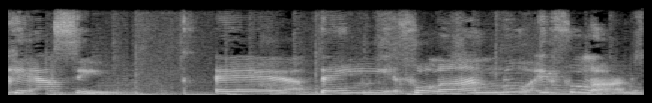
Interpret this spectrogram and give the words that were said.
Que é assim: é, tem fulano e fulano.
